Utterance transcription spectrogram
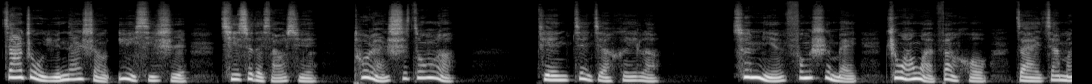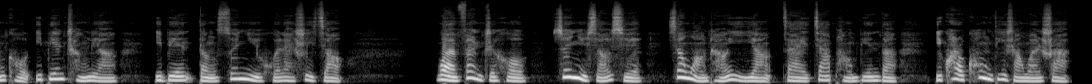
家住云南省玉溪市七岁的小雪突然失踪了。天渐渐黑了，村民封世美吃完晚饭后，在家门口一边乘凉，一边等孙女回来睡觉。晚饭之后，孙女小雪像往常一样在家旁边的一块空地上玩耍。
